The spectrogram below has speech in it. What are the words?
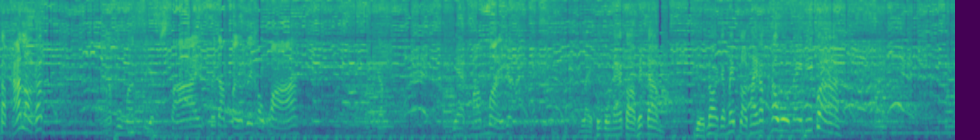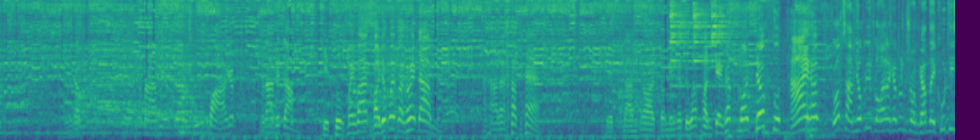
สับขาหลอกครับแล้ว พุ่งมาเสียบซ้ายเพชรดำเติมด้วยเข่าขวานะครับแยกมาใหม่ครับไล่ทุกวงในต่อเพชรดำอยู่นอกจะไม่ปลอดภัยครับเข้าวงในดีกว่านะครับเข้ามาพยายามจะทุ้งขวาครับทางด้านเพชรดผิดถูกไม่ว่าขอยกไว้ก่อนครับเพชรดำเอาละครับแม่เพชรดำก็ตรงนี้ก็ถือว่าผ่อนเกมครับหมดยกสุดท้ายครับำครบ3ยกเรียบร้อยแล้วครับท่านผู้ชมครับในคู่ที่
